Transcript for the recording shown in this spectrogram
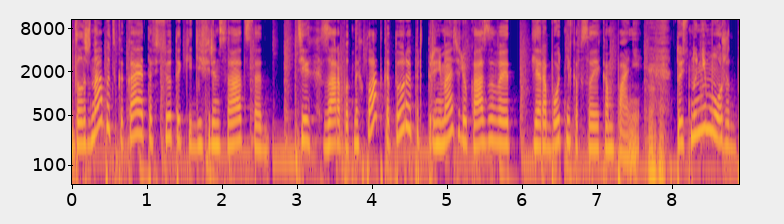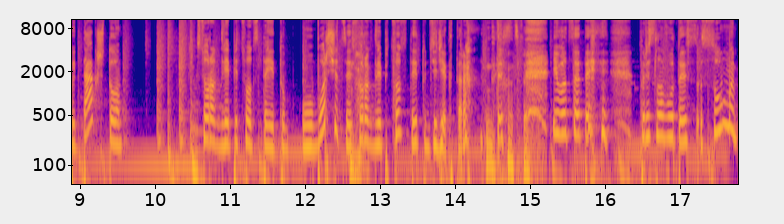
должна быть какая-то все-таки дифференциация тех заработных плат, которые предприниматель указывает для работников своей компании. Uh-huh. То есть, ну не может быть так, что 42 500 стоит у уборщицы и 42 500 стоит у директора. И вот с этой пресловутой суммы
